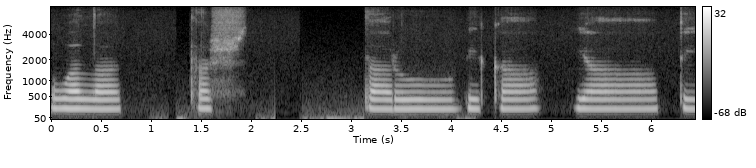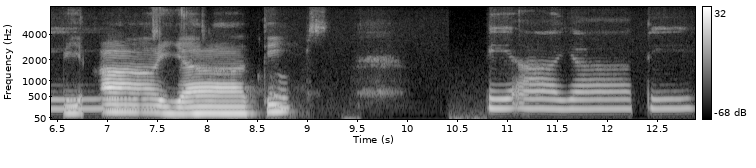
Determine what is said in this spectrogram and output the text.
wala tashtaru bika yati bi ayati bi ayati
